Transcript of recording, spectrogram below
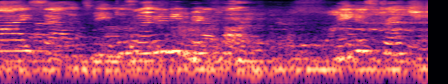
Hi, Sal, it's me. Listen, I'm gonna need a bigger car. Make it a stretch.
